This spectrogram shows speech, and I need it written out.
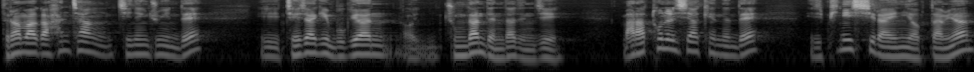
드라마가 한창 진행 중인데 이 제작이 무기한 어, 중단된다든지 마라톤을 시작했는데 피니시 라인이 없다면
